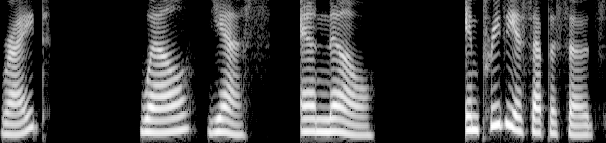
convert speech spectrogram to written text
right? Well, yes, and no. In previous episodes,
